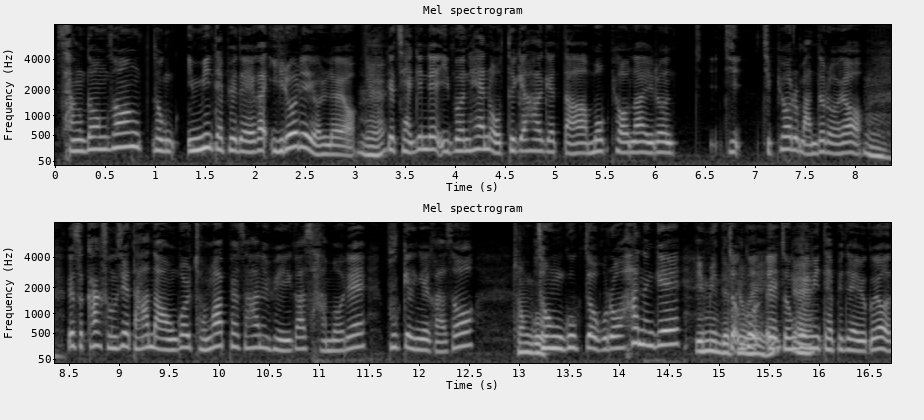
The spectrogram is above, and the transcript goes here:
상동성 인민 대표대회가 1월에 열려요. 예. 그래서 자기네 이번 해는 어떻게 하겠다 목표나 이런 지, 지표를 만들어요. 음. 그래서 각 성시에 다 나온 걸 종합해서 하는 회의가 3월에 북경에 가서 전국. 전국적으로 하는 게 인민대표회의. 전국, 예, 전국 인민대표 대회고요.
